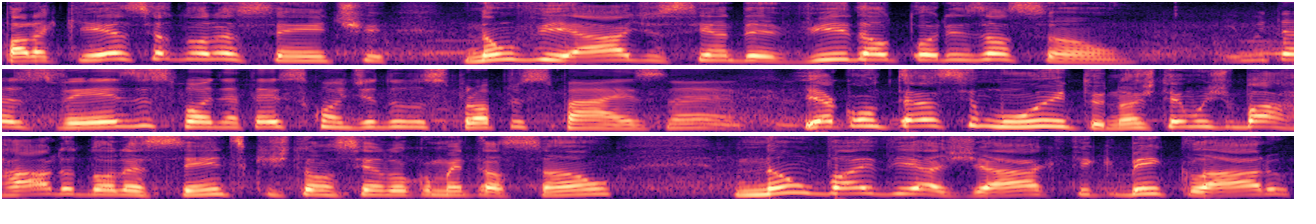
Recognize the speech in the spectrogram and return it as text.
para que esse adolescente não viaje sem a devida autorização. E muitas vezes podem até escondido dos próprios pais, né? E acontece muito. Nós temos barrado adolescentes que estão sem documentação, não vai viajar, que fique bem claro.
